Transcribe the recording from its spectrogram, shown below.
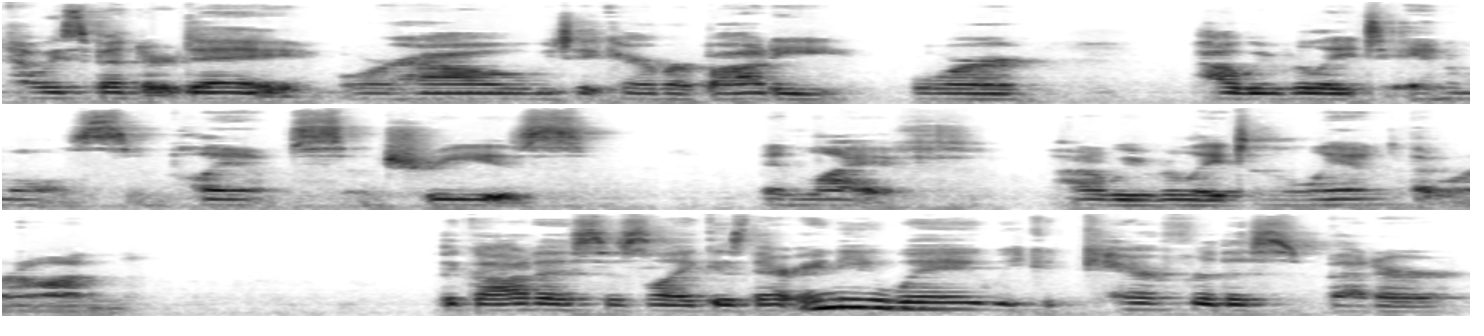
how we spend our day or how we take care of our body or how we relate to animals and plants and trees in life? How do we relate to the land that we're on? The goddess is like, is there any way we could care for this better?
